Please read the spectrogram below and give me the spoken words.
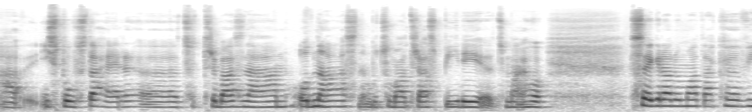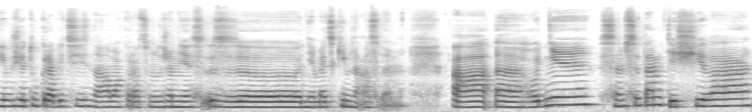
a i spousta her, co třeba znám od nás, nebo co má třeba Speedy, co má jeho Segra doma, tak vím, že tu krabici znám, akorát samozřejmě s, s německým názvem. A hodně jsem se tam těšila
